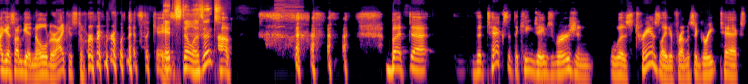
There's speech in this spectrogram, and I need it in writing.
I guess I'm getting older. I can still remember when that's the case. It still isn't. Uh, but uh, the text that the King James version was translated from, it's a Greek text.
